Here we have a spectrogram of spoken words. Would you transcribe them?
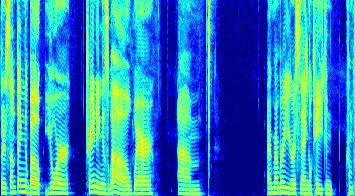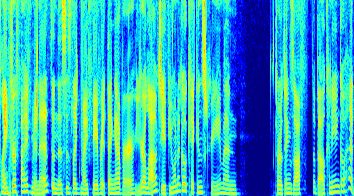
there's something about your training as well where um, i remember you were saying okay you can complain for five minutes and this is like my favorite thing ever you're allowed to if you want to go kick and scream and throw things off the balcony and go ahead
